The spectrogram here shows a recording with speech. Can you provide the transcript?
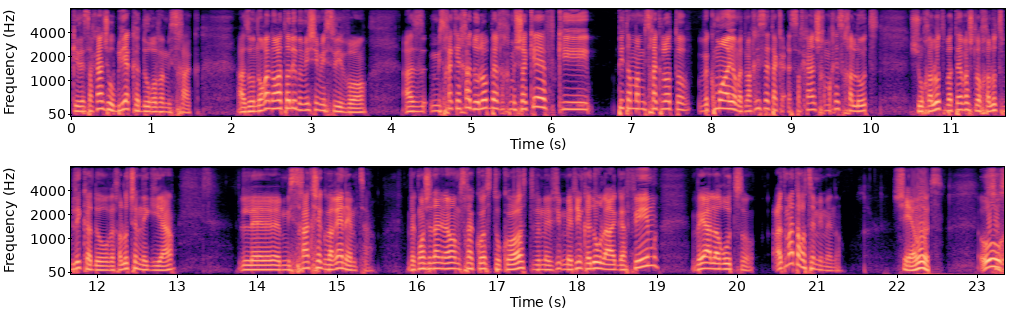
כי זה שחקן שהוא בלי הכדור רוב המשחק. אז הוא נורא נורא תלוי במי שמסביבו, אז משחק אחד הוא לא בהכרח משקף, כי פתאום המשחק לא טוב. וכמו היום, אתה מכניס את השחקן שלך, מכניס חלוץ, שהוא חלוץ בטבע שלו, חלוץ בלי כדור וחלוץ של נגיעה, למשחק שכבר אין אמצע. וכמו שדניאל אמר, משחק קוסט טו קוסט, ומביאים כדור לאגפים, ויאללה, רוצו. אז מה אתה רוצה ממנו? שירוץ. הוא,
